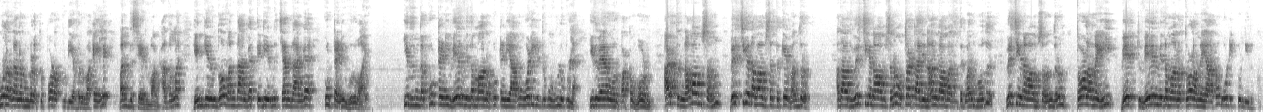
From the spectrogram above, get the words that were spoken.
மூலதனம் உங்களுக்கு போடக்கூடிய ஒரு வகையிலே வந்து சேருவாங்க. அதெல்லாம் எங்கிருந்தோ வந்தாங்க திடீர்னு சேர்ந்தாங்க கூட்டணி உருவாயும் இது இந்த கூட்டணி வேறு விதமான கூட்டணியாகவும் ஓடிக்கிட்டு இருக்கும் உள்ளுக்குள்ள. இது வேற ஒரு பக்கம் ஓடும். அடுத்து நவாம்சம் விருச்சிக நவாம்சத்துக்கே வந்துடும் அதாவது விருச்சிக நவாம்சனம் உத்திரட்டாதி நான்காம் மாதத்துக்கு வரும்போது விருச்சிக நவாம்சம் வந்துடும் தோழமை வேற்று வேறு விதமான தோழமையாக ஓடிக்கொண்டிருக்கும்.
